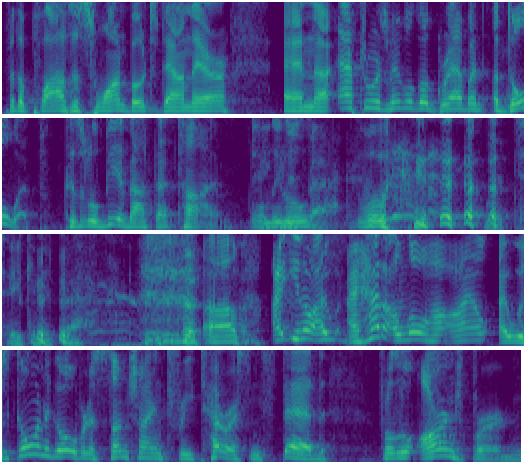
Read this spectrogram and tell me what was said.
for the Plaza swan boats down there. And uh, afterwards, maybe we'll go grab a, a Dole Whip because it'll be about that time. We'll Taking need a it back. we'll- We're taking it back. I, you know, I, I had Aloha Isle. I was going to go over to Sunshine Tree Terrace instead for a little Orange Bird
